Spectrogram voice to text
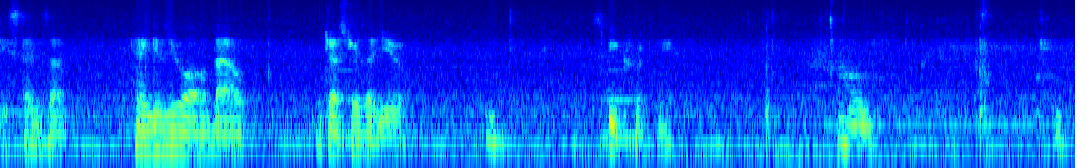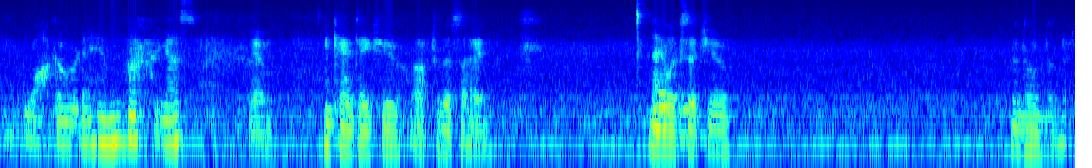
He stands up and gives you all a bow, gestures at you. Speak with me. I'll walk over to him, I guess. Yeah. He of takes you off to the side. He I- looks at you. I don't understand.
